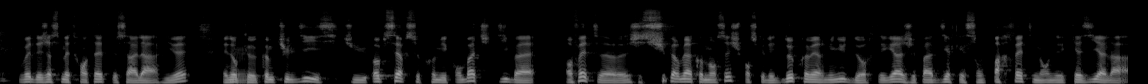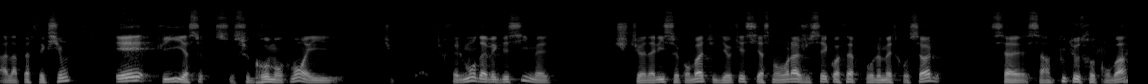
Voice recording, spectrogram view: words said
on pouvait déjà se mettre en tête que ça allait arriver. Et donc, Mhm. euh, comme tu le dis, si tu observes ce premier combat, tu te dis, bah, en fait, euh, j'ai super bien commencé. Je pense que les deux premières minutes de Ortega, je vais pas dire qu'elles sont parfaites, mais on est quasi à la, à la perfection. Et puis, il y a ce, ce- ce gros manquement et il- tu, tu refais le monde avec des si, mais tu, tu analyses ce combat, tu dis, OK, si à ce moment-là, je sais quoi faire pour le mettre au sol, c'est un tout autre combat.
